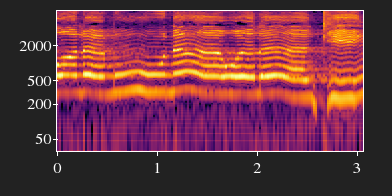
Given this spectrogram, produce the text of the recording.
ظلمونا ولكن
